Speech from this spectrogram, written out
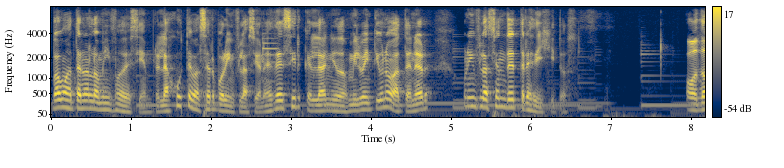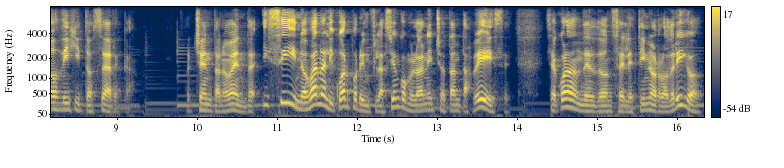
vamos a tener lo mismo de siempre. El ajuste va a ser por inflación, es decir, que el año 2021 va a tener una inflación de tres dígitos. O dos dígitos cerca. 80, 90. Y sí, nos van a licuar por inflación como lo han hecho tantas veces. ¿Se acuerdan de don Celestino Rodrigo?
